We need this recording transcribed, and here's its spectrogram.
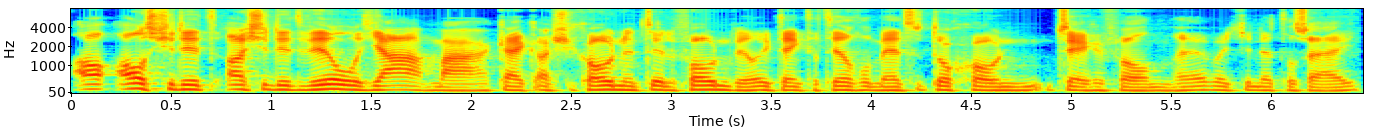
als je, dit, als je dit wil, ja, maar kijk, als je gewoon een telefoon wil, ik denk dat heel veel mensen toch gewoon zeggen van, hè, wat je net al zei,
